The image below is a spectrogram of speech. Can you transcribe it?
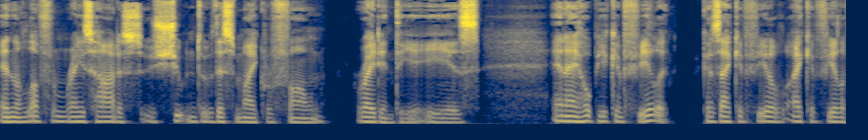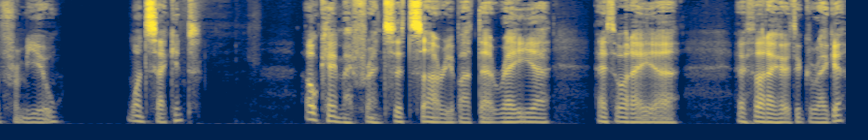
and the love from Ray's heart is shooting through this microphone right into your ears. And I hope you can feel it because I can feel I can feel it from you. One second. Okay, my friends, it's sorry about that, Ray. Uh, I thought I uh, I thought I heard the Gregor.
